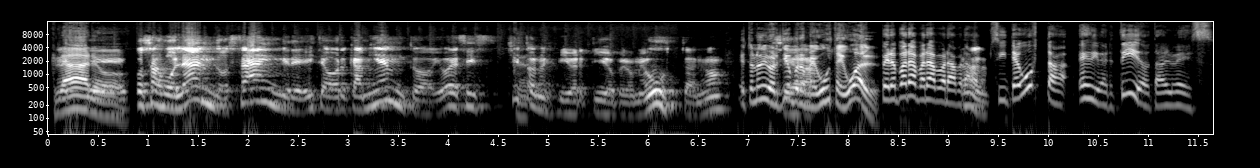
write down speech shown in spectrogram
Claro. Este, cosas volando, sangre, ¿viste? Ahorcamiento. Y vos decís, che, esto no es divertido, pero me gusta, ¿no? Esto no es divertido, O sea, pero me gusta igual. Pero pará, pará, pará, pará. Claro. Si te gusta, es divertido, tal vez.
